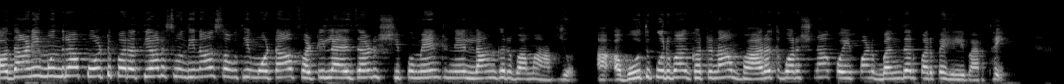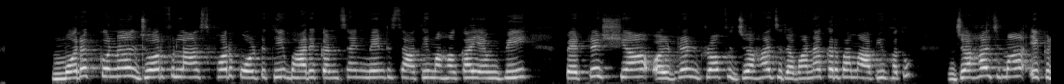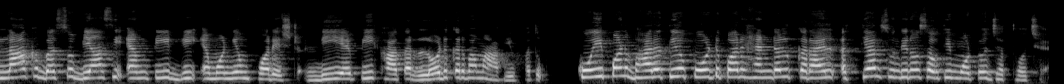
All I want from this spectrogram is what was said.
Adani Mundra port પર અત્યાર સુધીના સૌથી મોટા ફર્ટિલાઇઝર શિપમેન્ટને લાંગરવામાં આવ્યું. આ અભૂતપૂર્વ ઘટના ભારત વર્ષના કોઈ પણ બંદર પર પહેલીવાર થઈ. મોરક્કોના જોર્ફ લાસ્ફોર પોર્ટથી ભારે કન્સાઇનમેન્ટ સાથે મહાકાય એમવી પેટ્રેશિયા ઓલ્ડ્રેન્ડ્રોફ જહાજ રવાના કરવામાં આવ્યું હતું. જહાજમાં એક લાખ બસો બ્યાસી MT di ammonium phosphate DAP ખાતર લોડ કરવામાં આવ્યું હતું. કોઈ પણ ભારતીય પોર્ટ પર હેન્ડલ કરાયેલ અત્યાર સુધીનો સૌથી મોટો જથ્થો છે.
